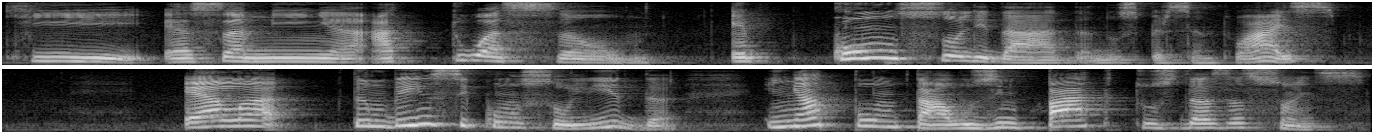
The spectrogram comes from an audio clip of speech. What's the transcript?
que essa minha atuação é consolidada nos percentuais, ela também se consolida em apontar os impactos das ações.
